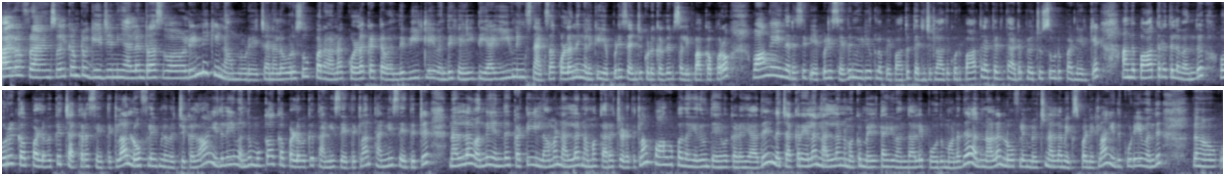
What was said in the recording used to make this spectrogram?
Hello friends welcome to கிஜினி அலன்ட்ராஸ் world இன்றைக்கி நம்மளுடைய சேனலில் ஒரு சூப்பரான கொழக்கட்டை வந்து வீட்லேயே வந்து ஹெல்த்தியாக ஈவினிங் ஸ்நாக்ஸாக குழந்தைங்களுக்கு எப்படி செஞ்சு கொடுக்குறதுன்னு சொல்லி பார்க்க போகிறோம் வாங்க இந்த ரெசிபி எப்படி செய்யுதுன்னு வீடியோக்குள்ளே போய் பார்த்து தெரிஞ்சுக்கலாம். அதுக்கு ஒரு பாத்திரத்தை எடுத்து அடுப்பில் வச்சு சூடு பண்ணியிருக்கேன். அந்த பாத்திரத்தில் வந்து ஒரு கப் அளவுக்கு சர்க்கரை சேர்த்துக்கலாம். லோ ஃப்ளேமில் வச்சுக்கலாம். இதுலேயும் வந்து முக்கால் கப் அளவுக்கு தண்ணி சேர்த்துக்கலாம். தண்ணி சேர்த்துட்டு நல்லா வந்து எந்த கட்டி இல்லாமல் நல்லா நம்ம கரைச்சி எடுத்துக்கலாம். பாகுப்பதம் எதுவும் தேவை கிடையாது. இந்த சர்க்கரையெல்லாம் நல்லா நமக்கு மெல்ட் ஆகி வந்தாலே போதுமானது. அதனால லோ ஃப்ளேமில் வச்சு நல்லா மிக்ஸ் பண்ணிக்கலாம். இது கூடயே வந்து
